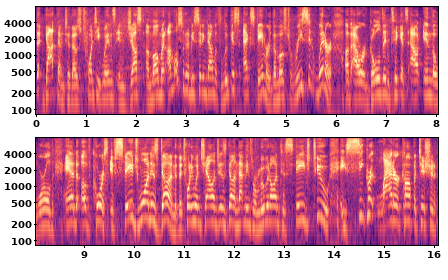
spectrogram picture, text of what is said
that got them to those 20 wins in just a moment. I'm also going to be sitting down with Lucas X Gamer, the most recent winner of our golden tickets out in the world. And of course, if stage one is done, the 20 win challenge is done, that means we're moving on to stage two, a secret ladder competition.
